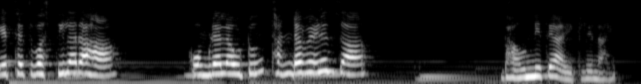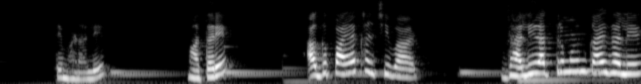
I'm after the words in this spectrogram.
येथेच वस्तीला राहा. कोंबड्याला उठून थंड वेळेस जा. भाऊंनी ते ऐकले नाही. ते म्हणाले म्हातारे अग पायाखालची वाट. झाली रात्र म्हणून काय झाले?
